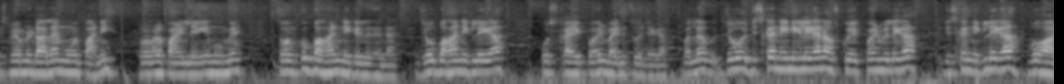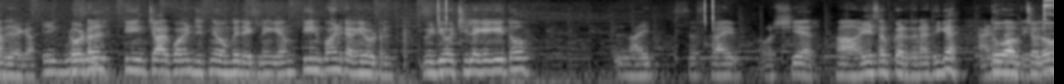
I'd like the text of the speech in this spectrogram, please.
इसमें हमने डाला है मुँह में पानी थोड़ा थोड़ा पानी लेंगे मुँह में। तो हमको बाहर निकलने देना है। जो बाहर निकलेगा उसका एक पॉइंट माइनस हो जाएगा। मतलब जो जिसका नहीं निकलेगा ना उसको एक पॉइंट मिलेगा। जिसका निकलेगा वो हार जाएगा। टोटल तीन चार पॉइंट जितने होंगे देख लेंगे हम। तीन पॉइंट करेंगे टोटल वीडियो अच्छी लगेगी तो लाइक सब्सक्राइब और शेयर हाँ ये सब कर देना ठीक है? तो अब चलो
